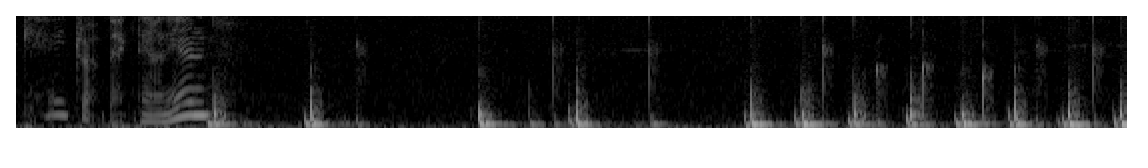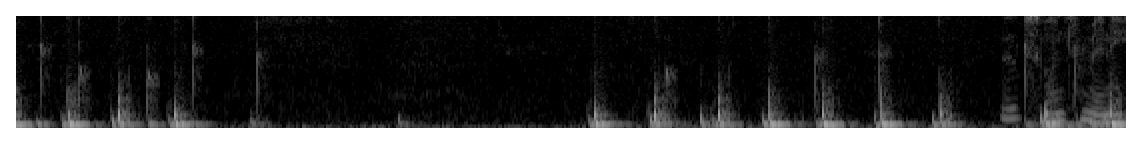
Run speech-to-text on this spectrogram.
Okay, drop back down in. Oops, one too many.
